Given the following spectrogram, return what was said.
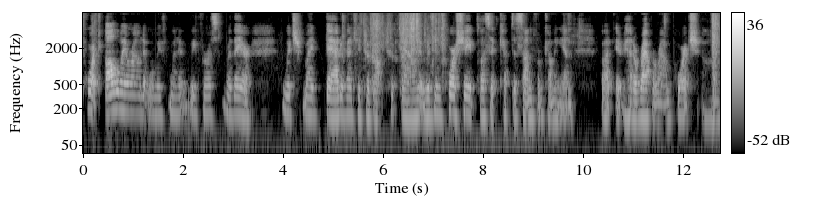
porch all the way around it when we when it, we first were there, which my dad eventually took off, took down. It was in poor shape, plus it kept the sun from coming in, but it had a wraparound porch, um,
